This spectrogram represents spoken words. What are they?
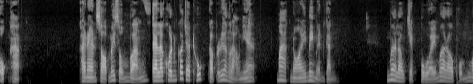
อกหัก คะแนนสอบไม่สมหวัง แต่ละคนก็จะทุกข์กับเรื่องเหล่านี้มากน้อยไม่เหมือนกัน เมื่อเราเจ็บป่วย เมื่อเราผมง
